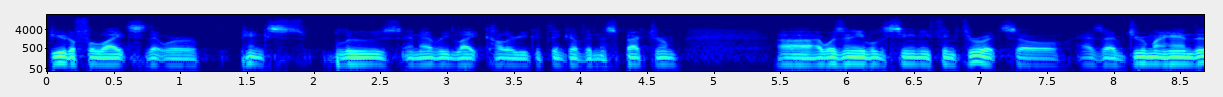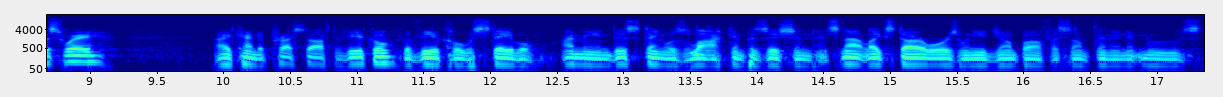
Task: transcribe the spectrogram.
beautiful lights that were pinks, blues, and every light color you could think of in the spectrum. Uh, I wasn't able to see anything through it, so as I drew my hand this way, I kind of pressed off the vehicle. The vehicle was stable. I mean, this thing was locked in position. It's not like Star Wars when you jump off of something and it moves.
